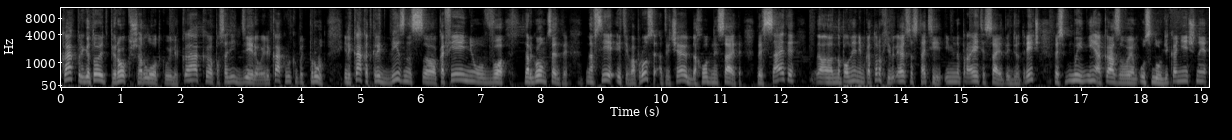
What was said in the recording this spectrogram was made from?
Как приготовить пирог шарлотку, или как э, посадить дерево, или как выкопать пруд, или как открыть бизнес, э, кофейню в торговом центре. На все эти вопросы отвечают доходные сайты. То есть сайты, наполнением которых являются статьи. Именно про эти сайты идет речь. То есть мы не оказываем услуги конечные,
